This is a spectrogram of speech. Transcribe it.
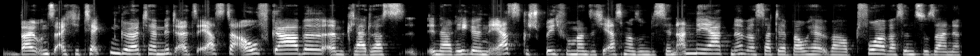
bei uns Architekten gehört ja mit als erste Aufgabe, ähm, klar, du hast in der Regel ein Erstgespräch, wo man sich erstmal so ein bisschen annähert, ne? was hat der Bauherr überhaupt vor, was sind so seine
